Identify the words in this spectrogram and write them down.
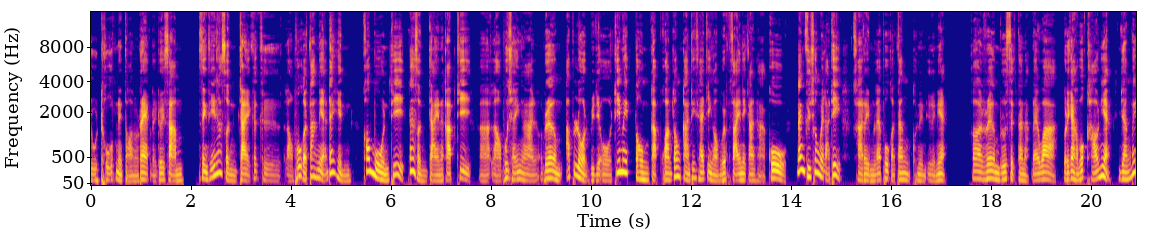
YouTube ในตอนแรกเลยด้วยซ้ำสิ่งที่น่าสนใจก็คือเราผู้ก่อตั้งเนี่ยได้เห็น ข้อมูลที่น่าสนใจนะครับที่เราผู้ใช้งานเริ่มอัปโหลดวิดีโอที่ไม่ตรงกับความต้องการที่แท้จริงของเว็บไซต์ในการหาคู่ นั่นคือช่วงเวลาที่คาริมและผู้ก่อตั้งคนอื่นๆเนี่ยก็เริ่มรู้สึกตระหนักได้ว่าบริการของพวกเขาเนี่ยยังไม่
